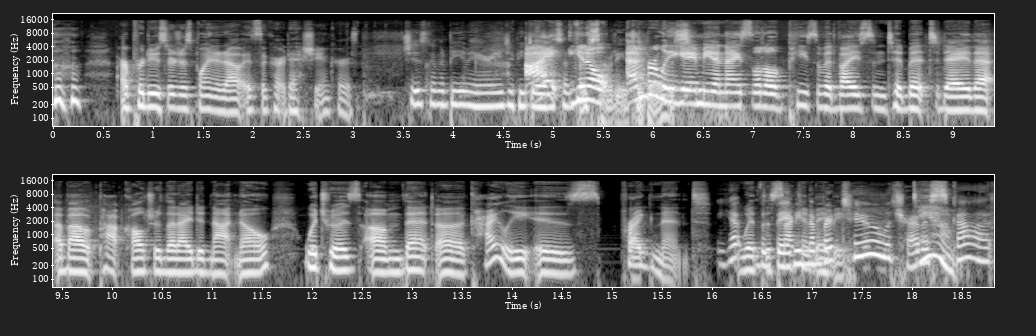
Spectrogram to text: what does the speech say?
Our producer just pointed out it's the Kardashian curse. She's gonna be married to Pete I, Davidson. you for know, 72 Emberly gave me a nice little piece of advice and tidbit today that about pop culture that I did not know, which was um, that uh, Kylie is pregnant Yep, with with, the baby number baby. two with Travis Damn. Scott.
